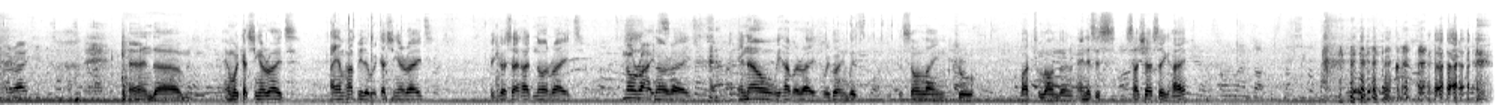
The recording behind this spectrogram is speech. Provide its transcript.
Alright. and um, and we're catching a ride. I am happy that we're catching a ride because I had no ride, No ride. no ride, and now we have a ride. We're going with the Soundline crew back to London, and this is Sasha. Say hi.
